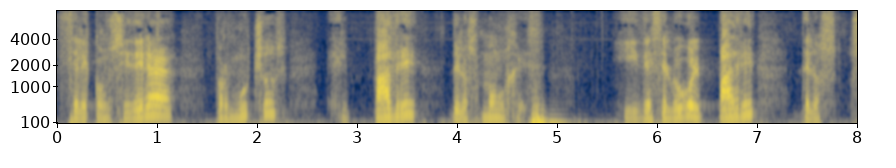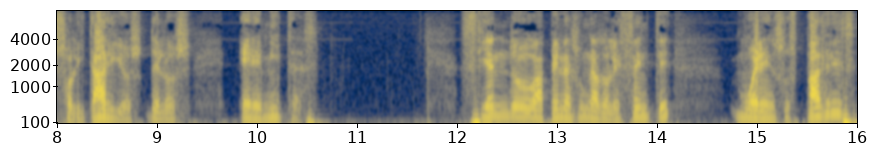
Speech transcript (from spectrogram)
Se le considera por muchos el padre de los monjes, y desde luego el padre de los solitarios, de los eremitas. Siendo apenas un adolescente, mueren sus padres,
